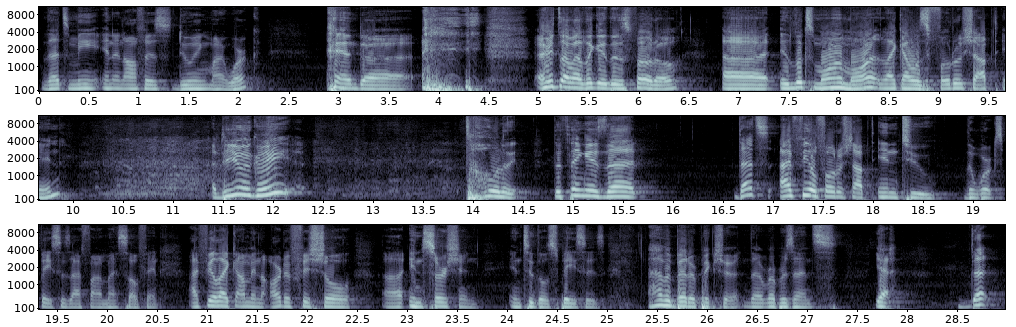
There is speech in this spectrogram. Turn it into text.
That's me in an office doing my work. And uh, every time I look at this photo, uh, it looks more and more like I was photoshopped in. Do you agree? Totally. The thing is that that's, I feel photoshopped into the workspaces I find myself in. I feel like I'm an artificial uh, insertion into those spaces. I have a better picture that represents, yeah, that,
